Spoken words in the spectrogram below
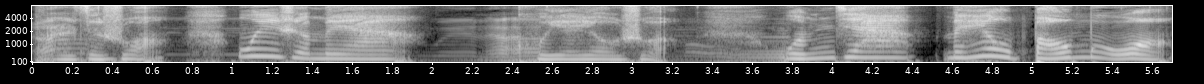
儿子说：“为什么呀？”枯叶又说：“我们家没有保姆。”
